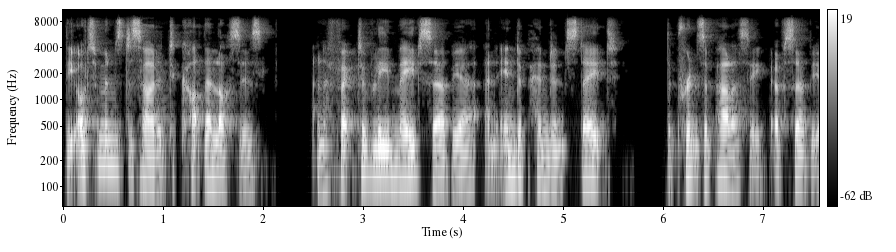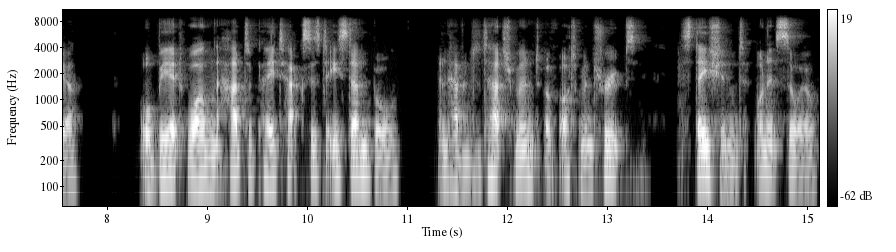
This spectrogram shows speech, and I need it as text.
The Ottomans decided to cut their losses and effectively made Serbia an independent state, the Principality of Serbia, albeit one that had to pay taxes to Istanbul and have a detachment of Ottoman troops stationed on its soil.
